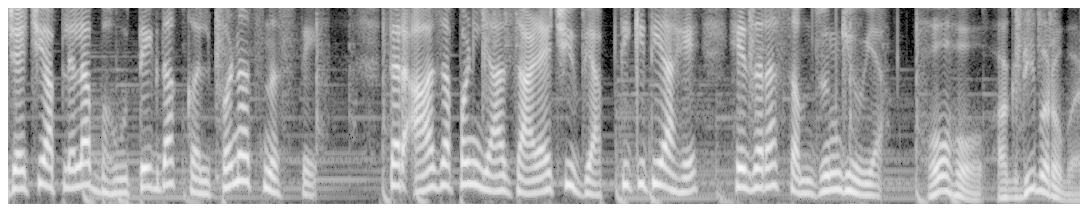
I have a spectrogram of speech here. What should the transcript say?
ज्याची आपल्याला बहुतेकदा कल्पनाच नसते. तर आज आपण या जाळ्याची व्याप्ती किती आहे हे जरा समजून घेऊया. हो हो अगदी बरोबर.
